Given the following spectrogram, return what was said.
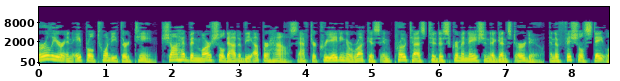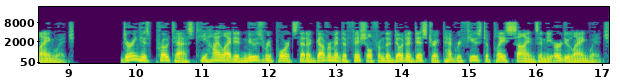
Earlier in April 2013, Shah had been marshalled out of the upper house after creating a ruckus in protest to discrimination against Urdu, an official state language. During his protest he highlighted news reports that a government official from the Doda district had refused to place signs in the Urdu language.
